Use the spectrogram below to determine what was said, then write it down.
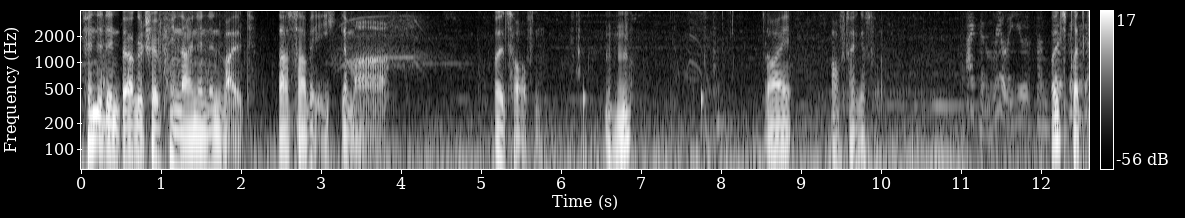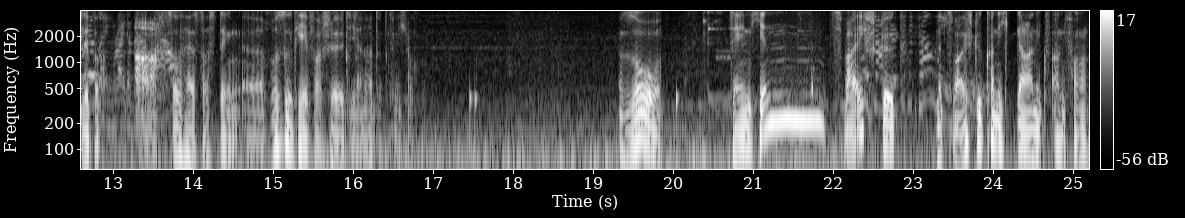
Finde den Burgle-Chip hinein in den Wald. Das habe ich gemacht. Holzhaufen. Mhm. Zwei Aufträge für Holzbrettklippe. Ach, so heißt das Ding. Äh, Rüsselkäferschild. Ja, das kann ich auch. So. Zähnchen. Zwei Stück. Mit zwei Stück kann ich gar nichts anfangen.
